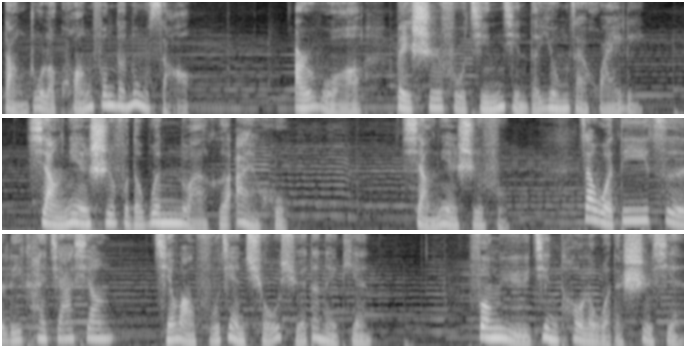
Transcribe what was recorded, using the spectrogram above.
挡住了狂风的怒扫，而我。被师傅紧紧地拥在怀里，想念师傅的温暖和爱护。想念师傅，在我第一次离开家乡，前往福建求学的那天，风雨浸透了我的视线，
